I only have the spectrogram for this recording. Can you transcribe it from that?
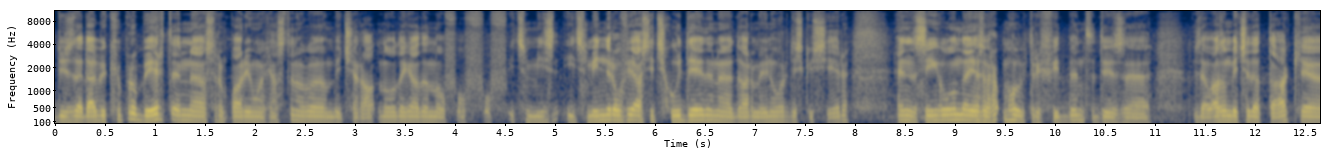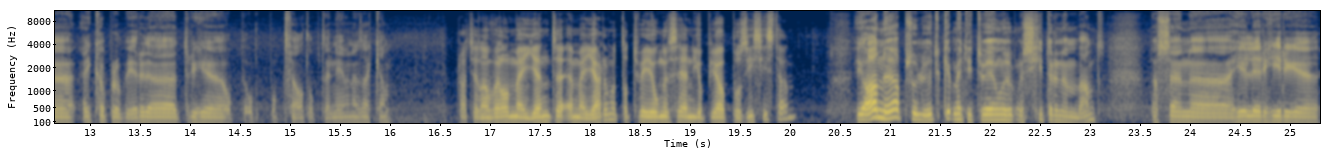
dus dat heb ik geprobeerd. En als er een paar jonge gasten nog een beetje raad nodig hadden of, of, of iets, iets, minder of juist iets goed deden, uh, daarmee over discussiëren. En zien gewoon dat je zo rap mogelijk terug fit bent. Dus, dus dat was een beetje de taak. ik ga proberen dat terug op, op, op het veld op te nemen als dat kan. Praat je dan vooral met Jente en met Jarmo, dat twee jongens zijn die op jouw positie staan? Ja, nee, absoluut. Ik heb met die twee jongens ook een schitterende band. Dat zijn uh, heel leergierige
